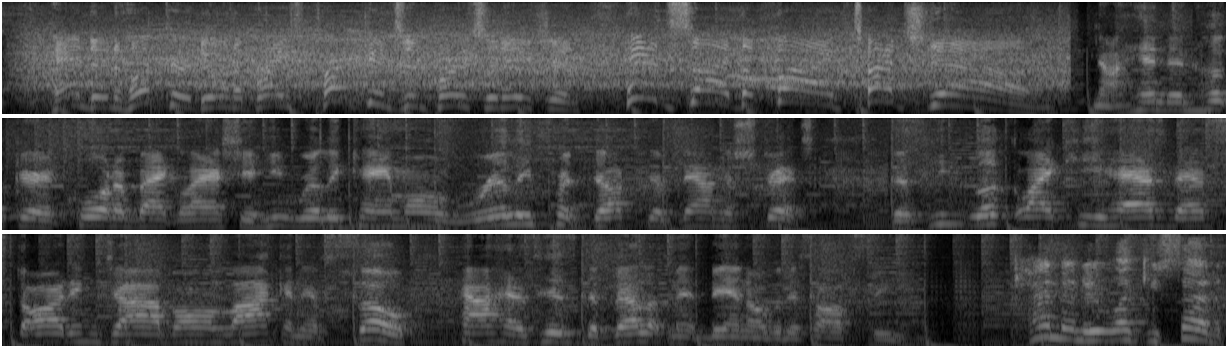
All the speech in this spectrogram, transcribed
Hendon Hooker doing a Bryce Perkins impersonation inside the five, touchdown. Now, Hendon Hooker at quarterback last year, he really came on really productive down the stretch. Does he look like he has that starting job on lock? And if so, how has his development been over this offseason? Hendon, who, like you said,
